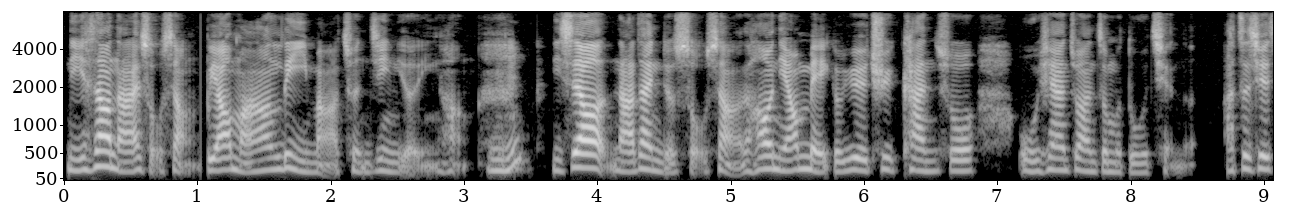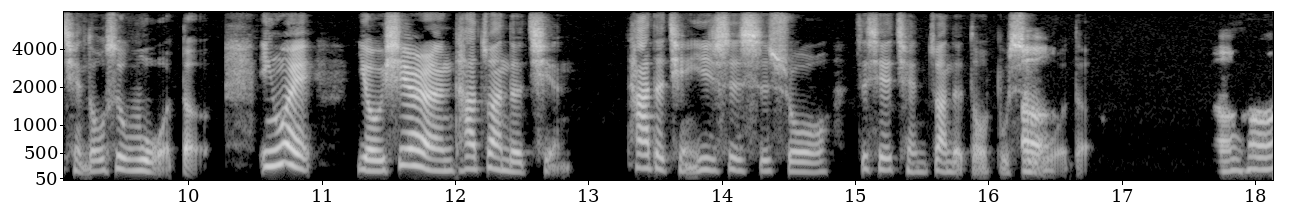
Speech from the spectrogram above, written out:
你是要拿在手上，不要马上立马存进你的银行。嗯，你是要拿在你的手上，然后你要每个月去看，说我现在赚这么多钱了啊，这些钱都是我的。因为有些人他赚的钱，他的潜意识是说，这些钱赚的都不是我的。嗯哼，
